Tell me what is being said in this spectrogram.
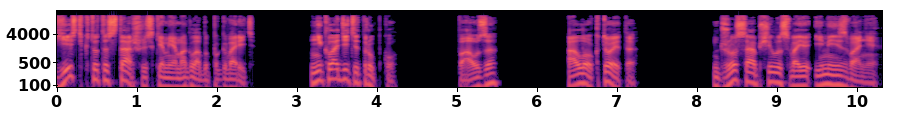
Есть кто-то старший, с кем я могла бы поговорить? Не кладите трубку. Пауза. Алло, кто это? Джо сообщила свое имя и звание.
